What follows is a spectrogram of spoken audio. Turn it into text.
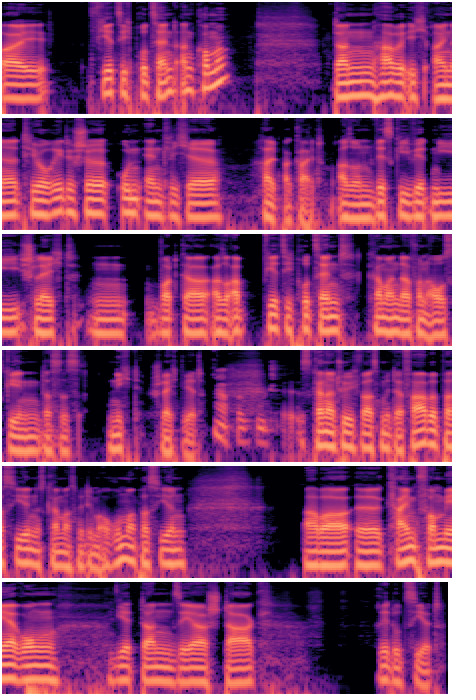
bei 40% ankomme, dann habe ich eine theoretische unendliche Haltbarkeit. Also ein Whisky wird nie schlecht, ein Wodka, also ab 40% kann man davon ausgehen, dass es nicht schlecht wird. Ja, voll gut. Es kann natürlich was mit der Farbe passieren, es kann was mit dem Aroma passieren, aber äh, Keimvermehrung wird dann sehr stark reduziert.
